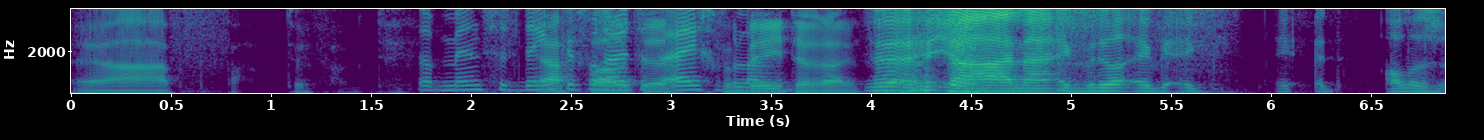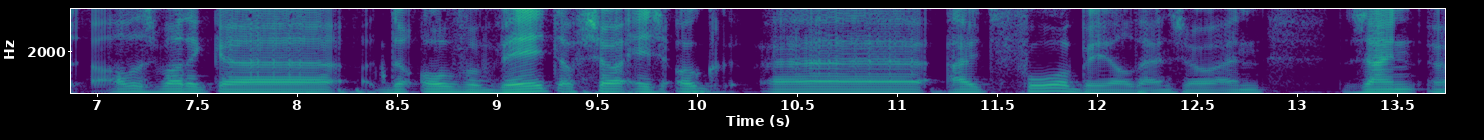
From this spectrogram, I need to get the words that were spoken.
Ja, fouten, fouten. Dat mensen Ja, denken vanuit het eigen belang. Ja, nou, ik bedoel, ik, ik, ik- het, alles, alles wat ik eh, erover weet of zo, is ook eh, uit voorbeelden en zo. En er zijn eh,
